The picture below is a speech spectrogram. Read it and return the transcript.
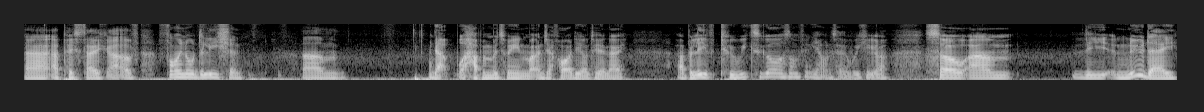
uh, a piss take out of Final Deletion. Um, that happened between Matt and Jeff Hardy on TNA. I believe two weeks ago or something. Yeah, I want to say a week ago. So um, the New Day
